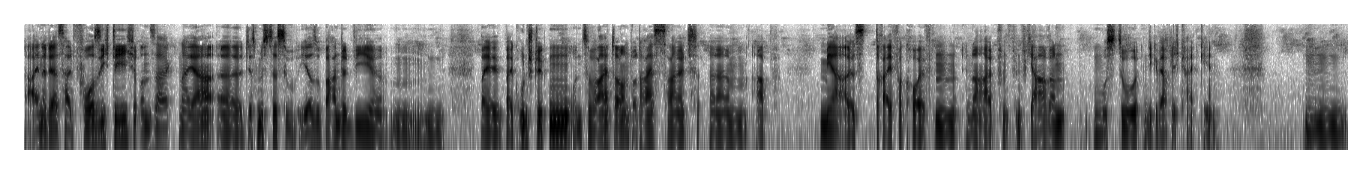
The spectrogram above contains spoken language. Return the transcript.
Einer, der ist halt vorsichtig und sagt, naja, äh, das müsstest du eher so behandeln wie ähm, bei, bei Grundstücken und so weiter. Und dort heißt es halt ähm, ab mehr als drei Verkäufen innerhalb von fünf Jahren musst du in die Gewerblichkeit gehen. Hm,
